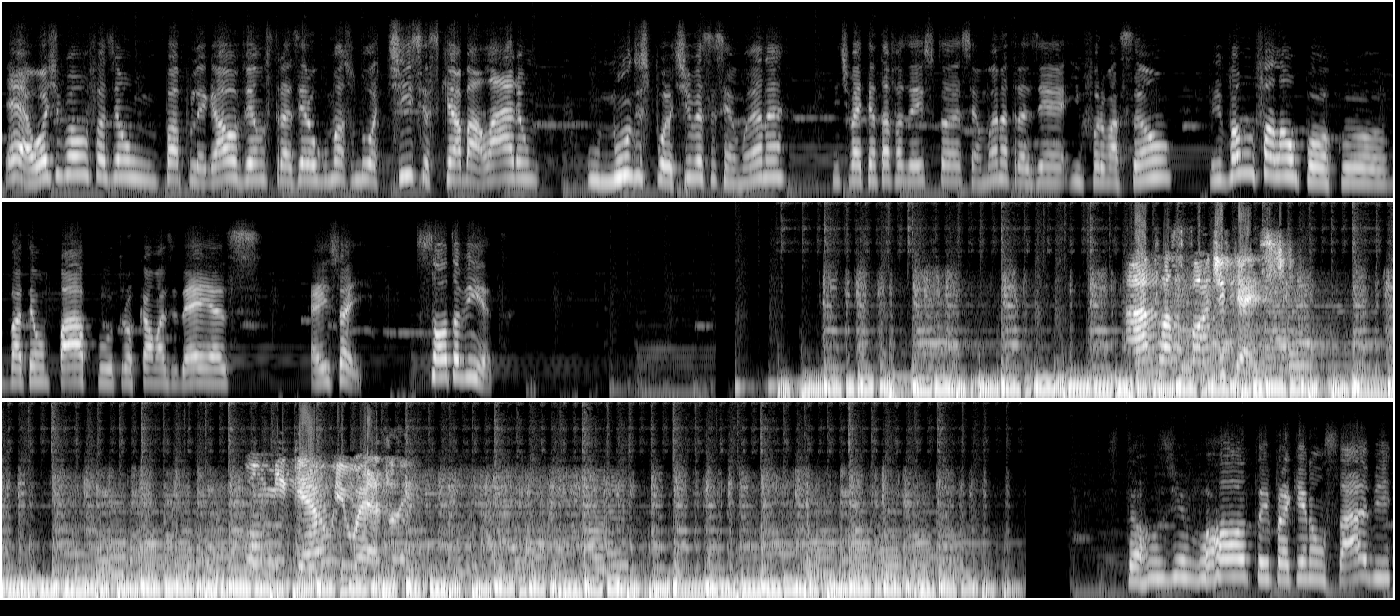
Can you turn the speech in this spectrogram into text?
É, hoje vamos fazer um papo legal, vamos trazer algumas notícias que abalaram o mundo esportivo essa semana. A gente vai tentar fazer isso toda semana, trazer informação e vamos falar um pouco, bater um papo, trocar umas ideias. É isso aí. Solta a vinheta. Atlas Podcast. Com Miguel e Wesley. Estamos de volta e para quem não sabe,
